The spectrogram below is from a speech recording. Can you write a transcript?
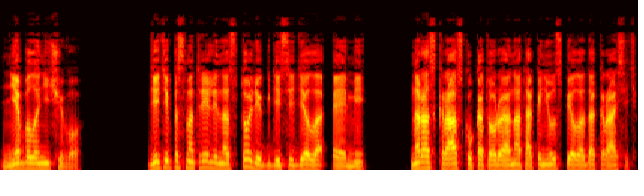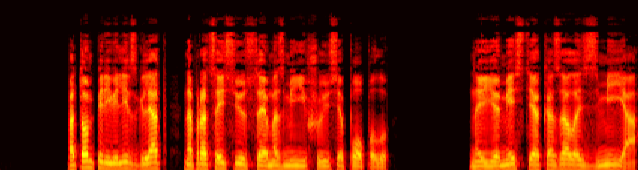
Не было ничего. Дети посмотрели на столик, где сидела Эми, на раскраску, которую она так и не успела докрасить. Потом перевели взгляд на процессию Сэма, змеившуюся по полу. На ее месте оказалась змея,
